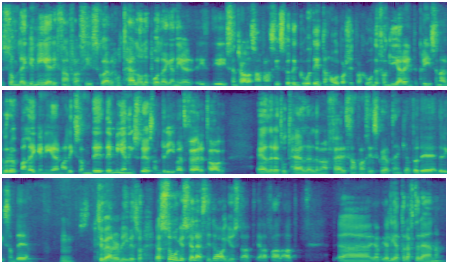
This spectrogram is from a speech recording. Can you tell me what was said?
som lägger ner i San Francisco, även hotell håller på att lägga ner i, i centrala San Francisco. Det, går, det, är inte en hållbar situation, det fungerar inte, priserna går upp, man lägger ner, man liksom, det, det är meningslöst att driva ett företag eller ett hotell eller en affär i San Francisco helt enkelt. Och det, det, liksom det, mm. Tyvärr har det blivit så. Jag såg just, jag läste idag just att i alla fall att uh, jag, jag letar efter den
